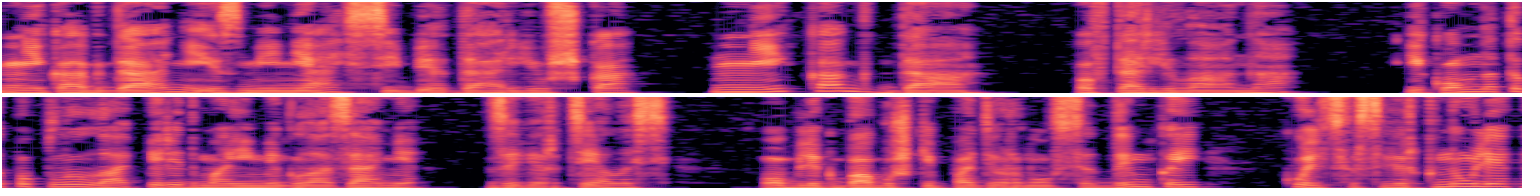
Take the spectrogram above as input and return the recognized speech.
«Никогда не изменяй себе, Дарьюшка, никогда!» — повторила она, и комната поплыла перед моими глазами, завертелась. Облик бабушки подернулся дымкой, кольца сверкнули,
